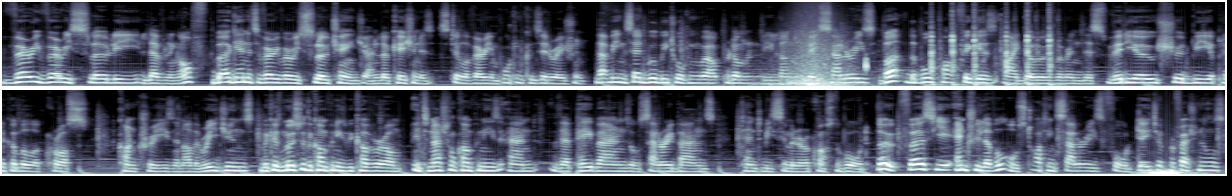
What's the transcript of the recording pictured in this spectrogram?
very, very slowly leveling off. But again, it's a very, very slow change and location is still a very important consideration. That being said, we'll be talking about predominantly London-based salaries, but the ballpark figures I go over in this video should be applicable across countries and other regions because most of the companies we cover are international companies and their pay bands or salary bands tend to be similar across the board. So first year entry level or starting salaries for data professionals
